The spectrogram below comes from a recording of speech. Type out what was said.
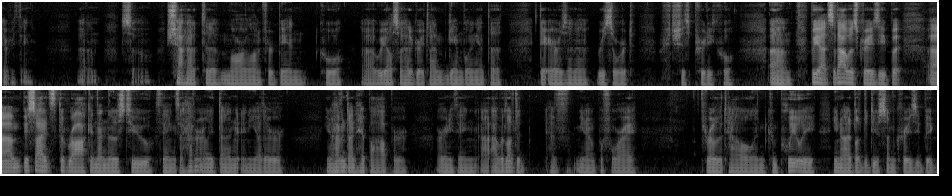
everything. Um, so shout out to Marlon for being cool. Uh, we also had a great time gambling at the the Arizona resort, which is pretty cool. Um, but yeah, so that was crazy. But um, besides The Rock and then those two things, I haven't really done any other, you know, I haven't done hip hop or or anything. Uh, I would love to have, you know, before I throw the towel and completely, you know, I'd love to do some crazy big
